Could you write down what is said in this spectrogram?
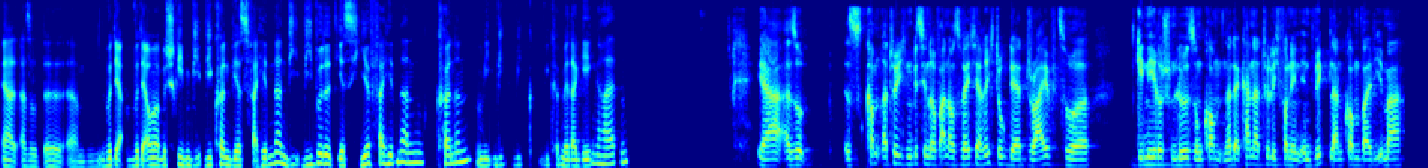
ja, also de, ähm, wird ja wird ja auch immer beschrieben, wie, wie können wir es verhindern? Wie, wie würdet ihr es hier verhindern können? Wie, wie, wie, wie können wir dagegen halten? Ja, also es kommt natürlich ein bisschen darauf an, aus welcher Richtung der Drive zur generischen Lösung kommt. Ne? Der kann natürlich von den Entwicklern kommen, weil die immer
